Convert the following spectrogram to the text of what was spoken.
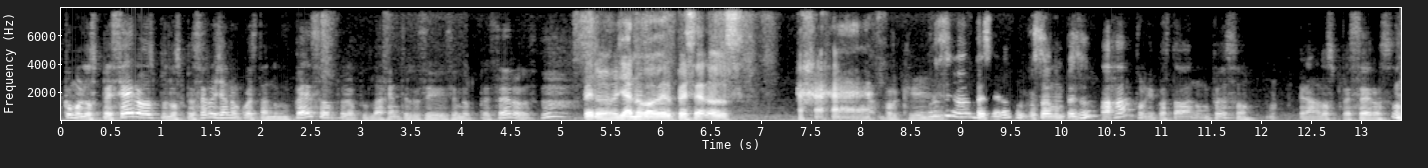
Como los peceros, pues los peceros ya no cuestan un peso, pero pues la gente le sigue diciendo peceros. Pero ya no va a haber peceros. ¿Por qué? ¿Por qué se llaman peceros? ¿Porque costaban un peso? Ajá, porque costaban un peso. Eran los peceros.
